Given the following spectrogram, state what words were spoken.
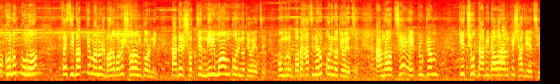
কখনো কোনো ফেসিবাদকে মানুষ ভালোভাবে স্মরণ করেনি। তাদের সবচেয়ে নির্মম পরিণতি হয়েছে, অনুরূপভাবে হাসিনারও পরিণতি হয়েছে। আমরা হচ্ছে এই প্রোগ্রাম কিছু দাবি দেওয়ার আলোকে সাজিয়েছি।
